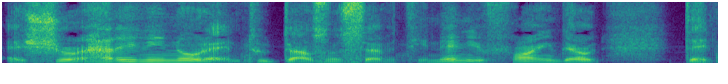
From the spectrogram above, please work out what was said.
And sure, how did he know that in 2017? Then you find out that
